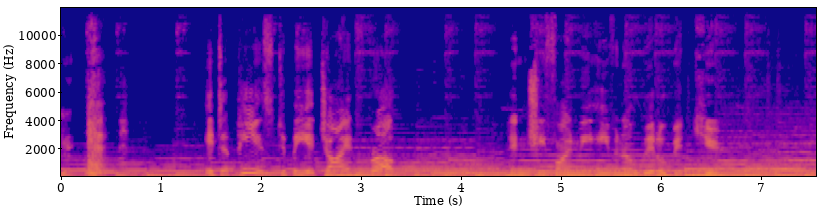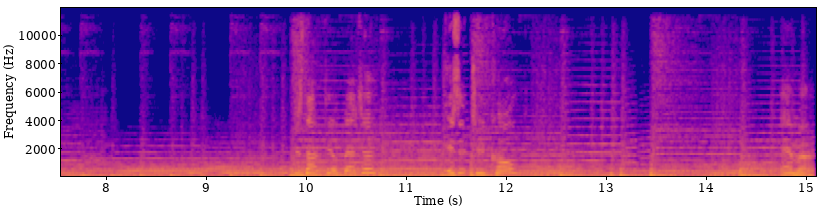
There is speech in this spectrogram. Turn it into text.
it appears to be a giant frog. Didn't she find me even a little bit cute? Does that feel better? Is it too cold? Emma,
